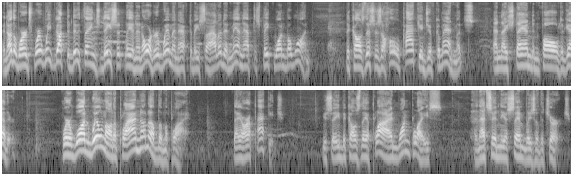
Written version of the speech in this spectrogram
In other words, where we've got to do things decently and in order, women have to be silent and men have to speak one by one because this is a whole package of commandments and they stand and fall together. Where one will not apply, none of them apply. They are a package, you see, because they apply in one place, and that's in the assemblies of the church.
